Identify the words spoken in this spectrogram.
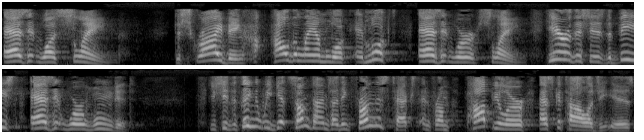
as it was slain. Describing how the lamb looked. It looked as it were slain. Here this is the beast as it were wounded. You see, the thing that we get sometimes, I think, from this text and from popular eschatology is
